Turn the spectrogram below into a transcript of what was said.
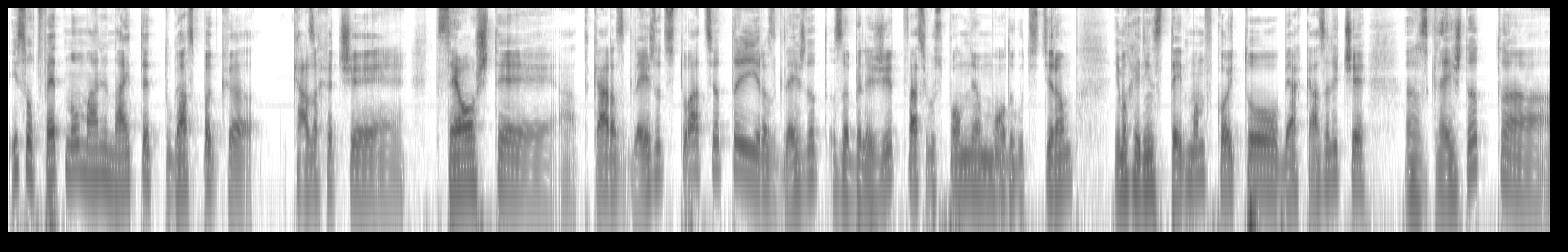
И съответно Man United тогава пък казаха, че все още а, така разглеждат ситуацията и разглеждат, забележи, това си го спомням, мога да го цитирам, имах един стейтмент, в който бях казали, че разглеждат а,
